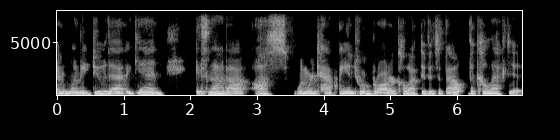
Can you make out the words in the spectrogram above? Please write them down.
And when we do that, again, it's not about us when we're tapping into a broader collective. It's about the collective.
